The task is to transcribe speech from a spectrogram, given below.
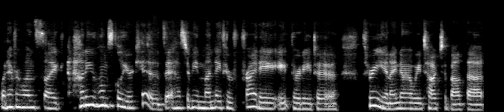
when everyone's like how do you homeschool your kids it has to be monday through friday 8.30 to 3 and i know we talked about that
